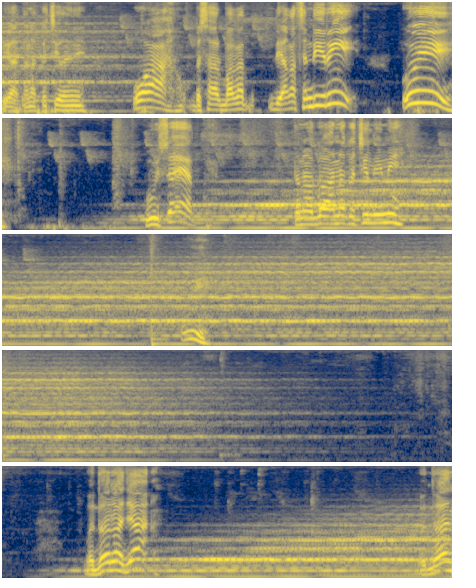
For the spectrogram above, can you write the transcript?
Lihat anak kecil ini. Wah besar banget. Diangkat sendiri. Wih. Buset. Tenaga anak kecil ini. Wih bantuan aja bantuan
